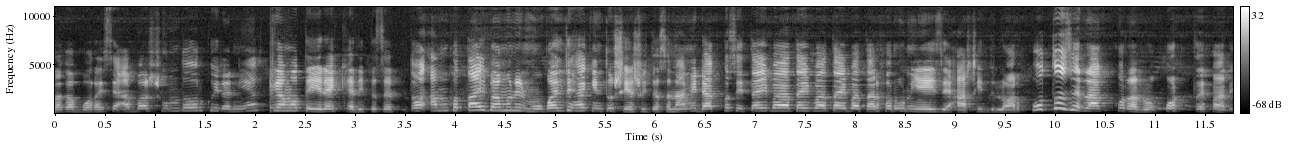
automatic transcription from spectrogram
জায়গা বড়াইছে, আবার সুন্দর কইরা নিয়ে মতো এই রেখা দিতেছে। তো আমগো তাই বামনির মোবাইল দেখা কিন্তু শেষ হইতেছে না, আমি ডাকতেছি, তাইবা তাইবা তাইবা, তারপর উনি এই যে হাসি দিল, আর কত যে রাগ করার করতে পারে।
